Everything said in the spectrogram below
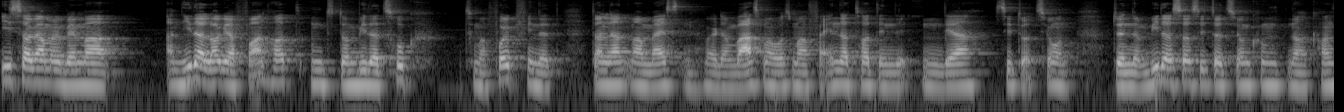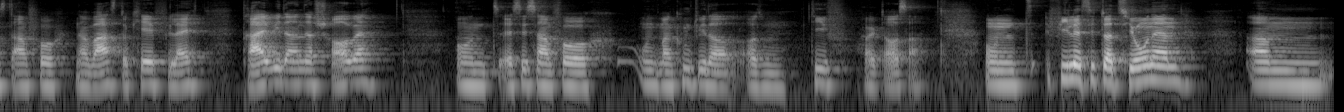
ich sage einmal, wenn man eine Niederlage erfahren hat und dann wieder zurück zum Erfolg findet, dann lernt man am meisten, weil dann weiß man, was man verändert hat in, in der Situation. Und wenn dann wieder so eine Situation kommt, dann kannst du einfach, dann weißt okay, vielleicht drei wieder an der Schraube und es ist einfach, und man kommt wieder aus dem Tief halt raus. Und viele Situationen ähm,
